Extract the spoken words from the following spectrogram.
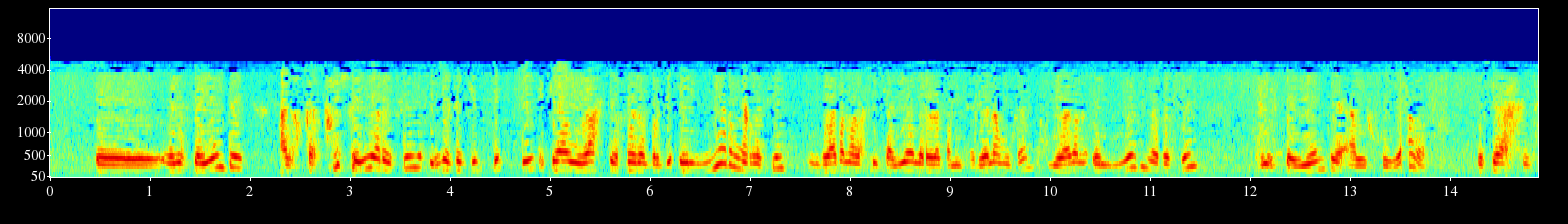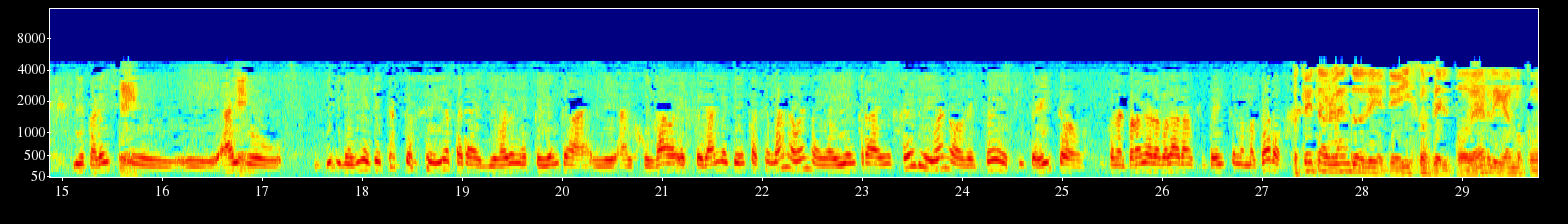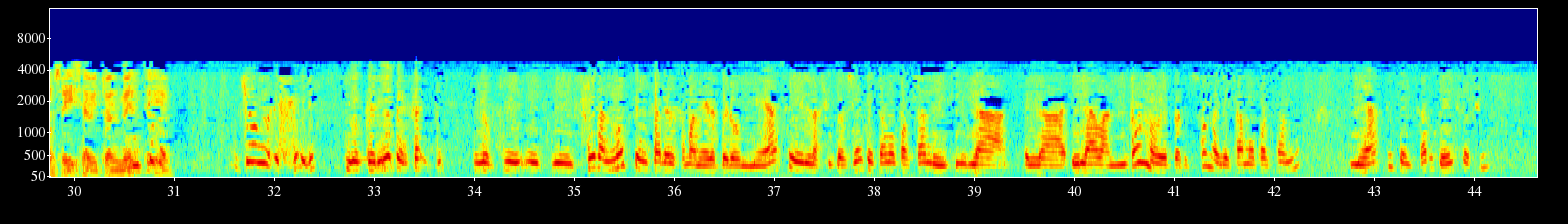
eh, el expediente a los 14 días recién, qué, qué, qué, qué audaz que fueron, porque el viernes recién llevaron a la fiscalía de la comisaría de la mujer, llevaron el viernes recién el expediente al juzgado. O sea, me parece Sí. eh, algo, imagínate 14 días para llevar un expediente a- eh, al juzgado, esperando que esta semana, bueno, y ahí entra en serio, y bueno, después, si te visto, con el perdón de la palabra, si te visto no me acuerdo. ¿Usted está hablando de, de hijos del poder, digamos, como se dice habitualmente? Yo no quería pensar, lo que eh, quisiera no pensar de esa manera, pero me hace la situación que estamos pasando y, y la, la, el abandono de personas que estamos pasando, me hace pensar que es así.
